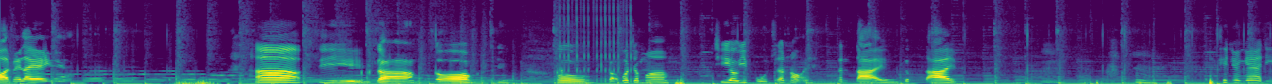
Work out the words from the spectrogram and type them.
อดไหมล่ะเล่ยห้าสี่สามสองหนึ่งโอ้กะว่าจะมาเที่ยวญี่ปุ่นซะหน่อยันตายเกือบตายอืมคิดในแง่ดี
